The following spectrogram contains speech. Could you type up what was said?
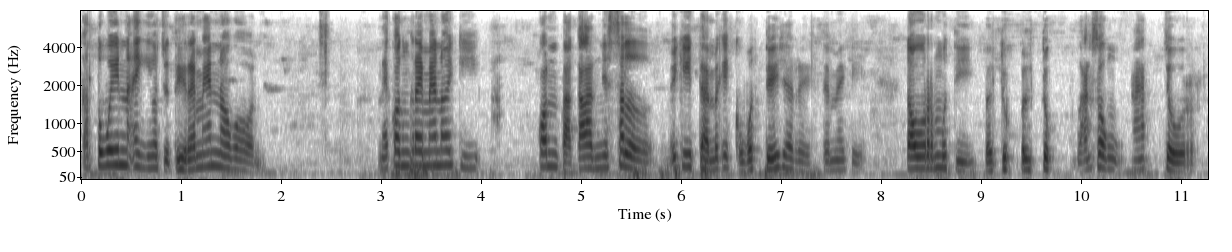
kartu enak iki aja diremeno kon. Nek kon ngremeno iki kon bakalan nyesel. Iki dameke gede jare dameke. Towermu di belduk-belduk langsung acur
